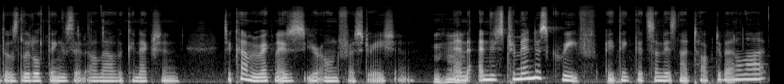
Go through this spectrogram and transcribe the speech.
those little things that allow the connection to come and recognize your own frustration. And and there's tremendous grief. I think that's something that's not talked about a lot.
